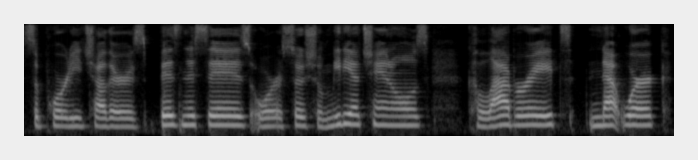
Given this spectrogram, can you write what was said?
support each other's businesses or social media channels, collaborate, network.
